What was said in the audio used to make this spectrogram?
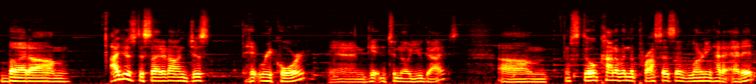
But um, I just decided on just hitting record and getting to know you guys. Um, I'm still kind of in the process of learning how to edit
